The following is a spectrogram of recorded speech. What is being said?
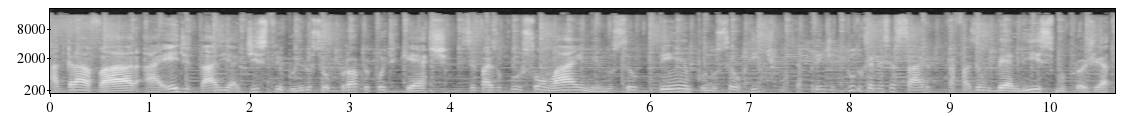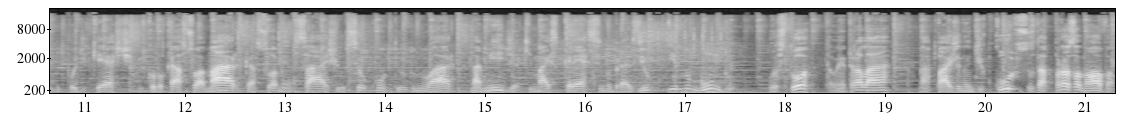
a gravar, a editar e a distribuir o seu próprio podcast. Você faz o curso online, no seu tempo, no seu ritmo. Você aprende tudo o que é necessário para fazer um belíssimo projeto de podcast e colocar a sua marca, a sua mensagem, o seu conteúdo no ar, na mídia que mais cresce no Brasil e no mundo. Gostou? Então entra lá na página de cursos da Prosa Nova,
